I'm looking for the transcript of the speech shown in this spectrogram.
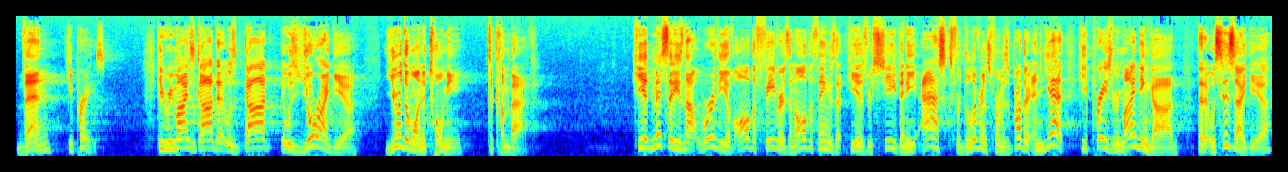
Then he prays. He reminds God that it was God, it was your idea. You're the one who told me to come back. He admits that he's not worthy of all the favors and all the things that he has received, and he asks for deliverance from his brother, and yet he prays, reminding God that it was his idea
